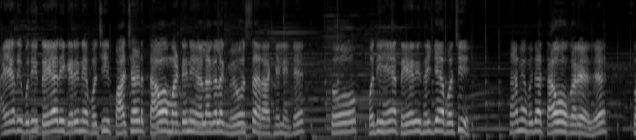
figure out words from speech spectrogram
અહીંયાથી બધી તૈયારી કરીને પછી પાછળ તાવા માટેની અલગ અલગ વ્યવસ્થા રાખેલી છે. તો બધી અહીંયા તૈયારી થઈ ગયા પછી સામે બધા તાવો કરે છે. તો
